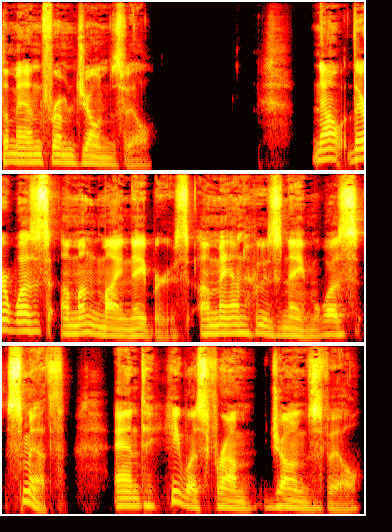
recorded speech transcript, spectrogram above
The Man from Jonesville. Now there was among my neighbors a man whose name was Smith and he was from Jonesville.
